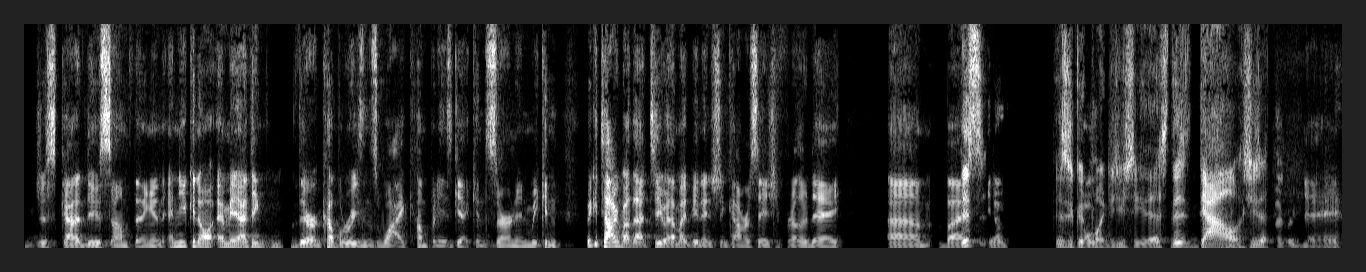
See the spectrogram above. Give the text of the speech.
You just got to do something. And and you can. All, I mean, I think there are a couple reasons why companies get concerned, and we can we can talk about that too. That might be an interesting conversation for another day. Um, but this, you know, this is a good oh, point. Did you see this? This is Dow. She's a, every day.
